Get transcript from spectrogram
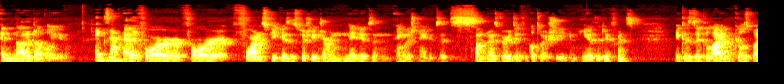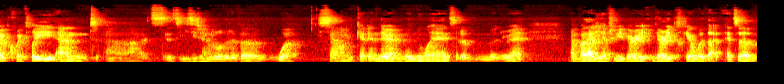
and not a W. Exactly. And for for foreign speakers, especially German natives and English natives, it's sometimes very difficult to actually even hear the difference because the glide goes by quickly and uh, it's, it's easy to have a little bit of a w sound get in there and menuet instead of menuet. Uh, but you have to be very very clear with that. It's a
